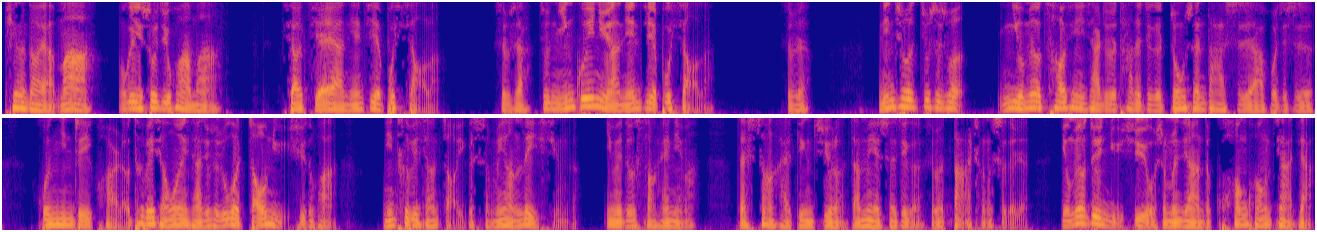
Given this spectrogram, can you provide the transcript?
听得到呀，妈，我跟你说句话，妈，小杰呀，年纪也不小了。是不是？就您闺女啊，年纪也不小了，是不是？您说就是说，你有没有操心一下，就是她的这个终身大事啊，或者是婚姻这一块的？我特别想问一下，就是如果找女婿的话，您特别想找一个什么样类型的？因为都上海你嘛，在上海定居了，咱们也是这个什么大城市的人？有没有对女婿有什么这样的框框架架、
